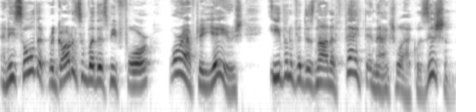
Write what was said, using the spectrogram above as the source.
and he sold it, regardless of whether it's before or after Yeush, even if it does not affect an actual acquisition.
